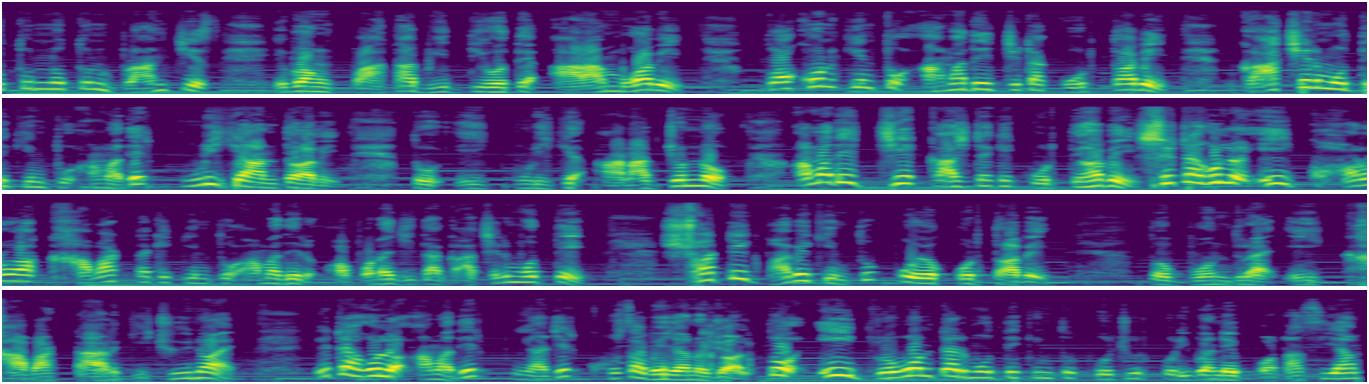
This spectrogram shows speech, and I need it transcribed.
নতুন নতুন ব্রাঞ্চেস এবং পাতা বৃদ্ধি হতে আরম্ভ হবে, তখন কিন্তু আমাদের যেটা করতে হবে, গাছের মধ্যে কিন্তু আমাদের কুঁড়িকে আনতে হবে। তো এই কুঁড়িকে আনার জন্য আমাদের যে কাজটাকে করতে হবে, সেটা হলো এই ঘরোয়া খাবারটাকে কিন্তু আমাদের অপরাজিতা গাছের মধ্যে সঠিকভাবে কিন্তু প্রয়োগ করতে হবে। তো বন্ধুরা, এই খাবারটা আর কিছুই নয়। এটা হলো আমাদের পেঁয়াজের খোসা ভেজানো জল। তো এই দ্রবণটার মধ্যে কিন্তু প্রচুর পরিমাণে পটাশিয়াম,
